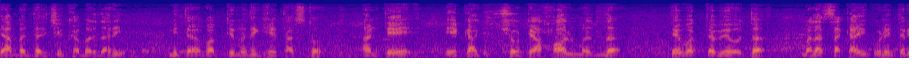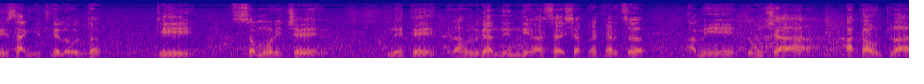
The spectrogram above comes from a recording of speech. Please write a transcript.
याबद्दलची खबरदारी मी त्या बाबतीमध्ये घेत असतो. आणि ते एका छोट्या हॉलमधलं ते वक्तव्य होतं. मला सकाळी कोणीतरी सांगितलेलं होतं की समोरचे नेते राहुल गांधींनी असं अशा प्रकारचं आम्ही तुमच्या अकाउंटला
